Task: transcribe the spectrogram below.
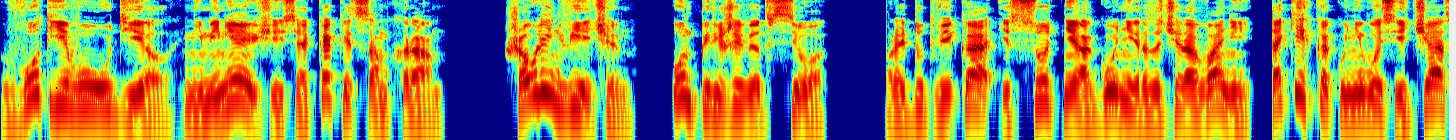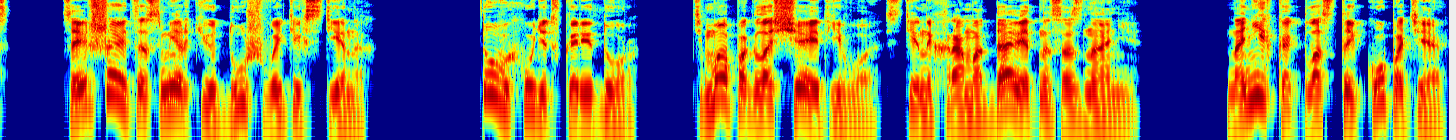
Вот его удел, не меняющийся, как и сам храм. Шаолинь вечен, он переживет все. Пройдут века и сотни агоний и разочарований, таких как у него сейчас, совершаются смертью душ в этих стенах. То выходит в коридор. Тьма поглощает его, стены храма давят на сознание. На них, как пласты копоти,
